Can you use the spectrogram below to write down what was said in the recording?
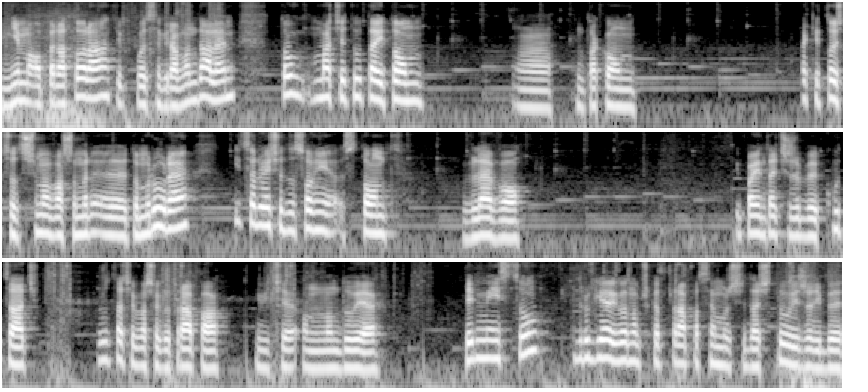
nie ma operatora, tylko powiedzmy gra wandalem, to macie tutaj tą taką takie coś, co trzyma waszą e, tą rurę i celujecie dosłownie stąd w lewo. I pamiętajcie, żeby kucać, rzucacie waszego trapa i widzicie, on ląduje w tym miejscu. Drugiego na przykład trapa sobie możecie dać tu, jeżeli by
